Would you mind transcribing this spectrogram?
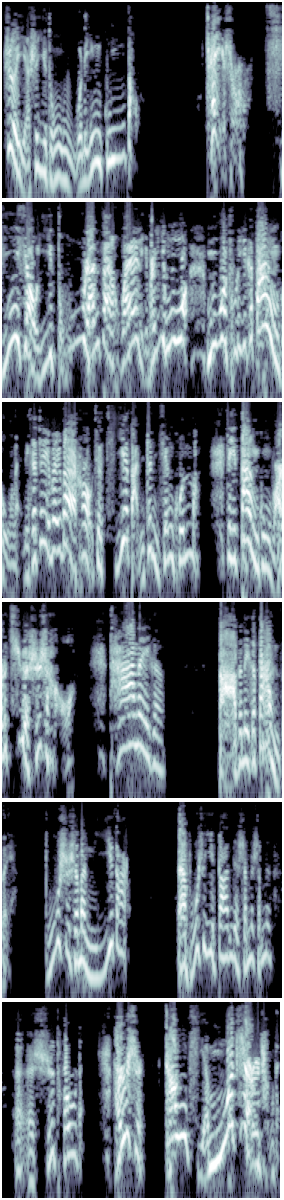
这也是一种武林公道。这时候，秦孝仪突然在怀里边一摸，摸出了一个弹弓来。你看，这位外号叫“铁胆震乾坤”嘛，这弹弓玩的确实是好啊。他那个打的那个弹子呀，不是什么泥弹，但不是一般的什么什么呃呃石头的，而是。钢铁磨制而成的，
